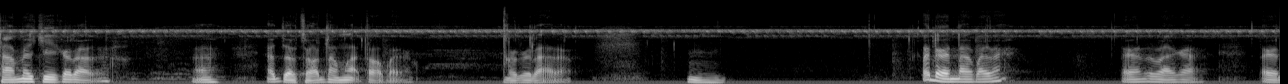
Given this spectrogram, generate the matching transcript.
ทำไม่คีก็ได้อาจะสอนธรรมะต่อไปหมดเวลาแล้วก็เดินตามไปนะเดินสบายก็เดิน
